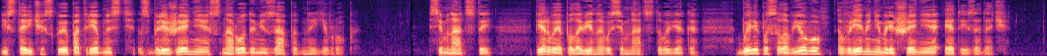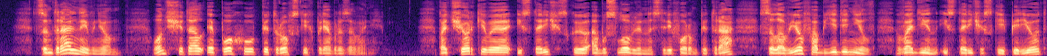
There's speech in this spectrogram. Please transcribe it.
историческую потребность сближения с народами Западной Европы. 17 первая половина XVIII века – были по Соловьеву временем решения этой задачи. Центральной в нем он считал эпоху петровских преобразований. Подчеркивая историческую обусловленность реформ Петра, Соловьев объединил в один исторический период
